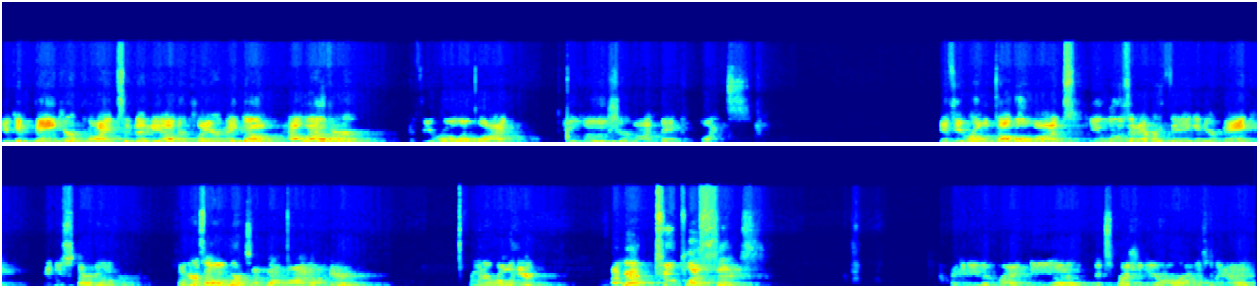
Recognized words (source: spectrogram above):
You can bank your points and then the other player may go. However, if you roll a one, you lose your unbanked points. If you roll double ones, you lose everything in your bank and you start over. So here's how it works. I've got mine up here. I'm gonna roll here. I've got two plus six. I can either write the uh, expression here or I'm just gonna add it.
